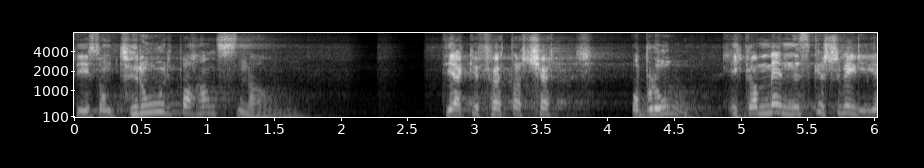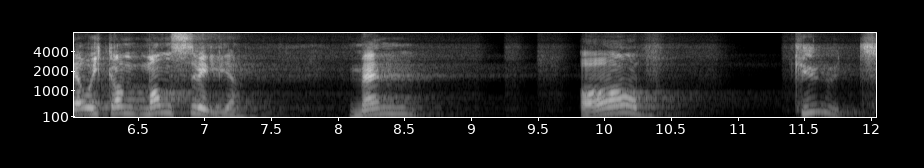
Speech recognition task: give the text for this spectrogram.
De som tror på hans navn. De er ikke født av kjøtt og blod, ikke av menneskers vilje og ikke av manns vilje, men av Gud.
